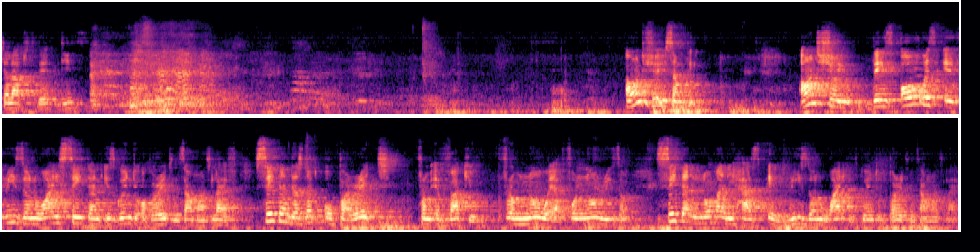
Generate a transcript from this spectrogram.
Shall I this? I want to show you something. I want to show you there is always a reason why Satan is going to operate in someone's life. Satan does not operate from a vacuum, from nowhere, for no reason. Satan normally has a reason why he's going to operate in someone's life.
